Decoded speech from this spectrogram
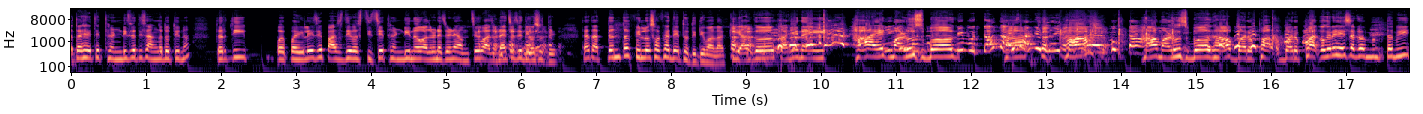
आता हे ते थंडीचं ती सांगत होती ना तर ती प पहिले जे पाच दिवस तिचे थंडी न वाजण्याचे आणि आमचे वाजण्याचे जे दिवस होते त्यात अत्यंत फिलॉसॉफ्या देत होती ती मला की अगं काही नाही हा एक माणूस बघ. हा हा हा माणूस बघ हा बर्फा बर्फात वगैरे हे सगळं तर मी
